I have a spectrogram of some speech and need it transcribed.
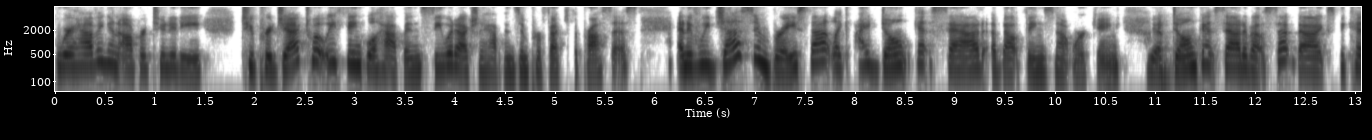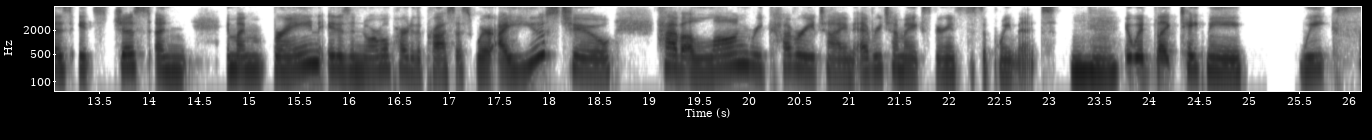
we're having an opportunity to project what we think will happen, see what actually happens, and perfect the process. And if we just embrace that, like I don't get sad about things not working. Yeah. I don't get sad about setbacks because it's just an in my brain, it is a normal part of the process where I used to have a long recovery time every time I experienced disappointment. Mm-hmm. It would like take me weeks,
